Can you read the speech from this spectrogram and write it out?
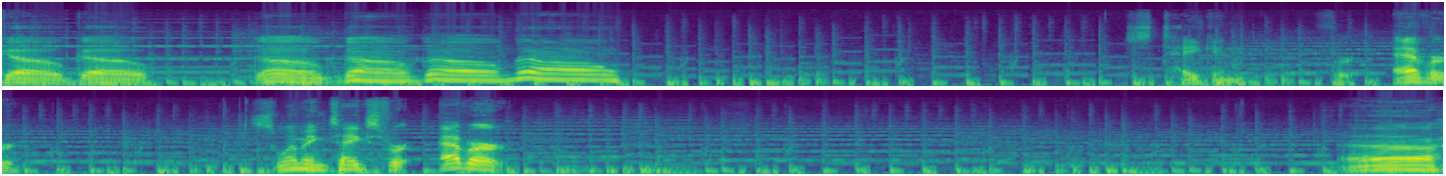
Go, go, go, go, go, go. Just taking forever. Swimming takes forever. Uh,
